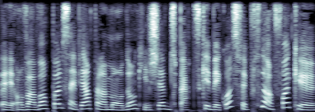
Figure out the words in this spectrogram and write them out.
ben, on va avoir Paul Saint-Pierre Plamondon, qui est le chef du Parti québécois. Ça fait plusieurs fois que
